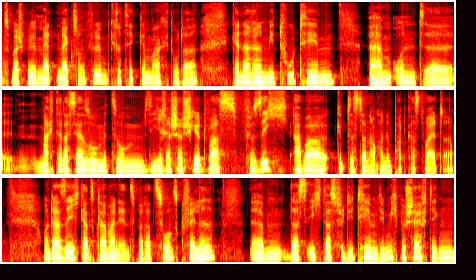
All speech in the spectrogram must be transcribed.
zum Beispiel Mad Max und Filmkritik gemacht oder generell MeToo-Themen ähm, und äh, macht ja das ja so mit so einem, sie recherchiert was für sich, aber gibt es dann auch in dem Podcast weiter. Und da sehe ich ganz klar meine Inspirationsquelle, ähm, dass ich das für die Themen, die mich beschäftigen,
